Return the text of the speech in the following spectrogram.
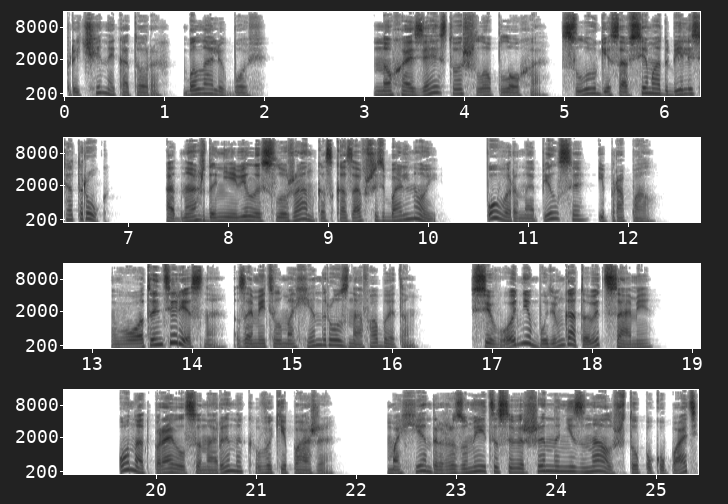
причиной которых была любовь. Но хозяйство шло плохо, слуги совсем отбились от рук. Однажды не явилась служанка, сказавшись больной. Повар напился и пропал. «Вот интересно», — заметил Махендра, узнав об этом. «Сегодня будем готовить сами». Он отправился на рынок в экипаже. Махендра, разумеется, совершенно не знал, что покупать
